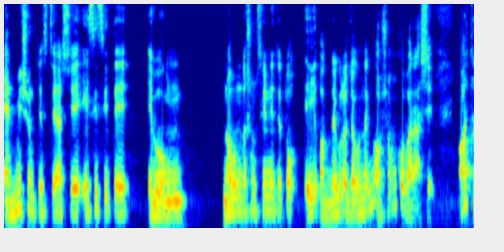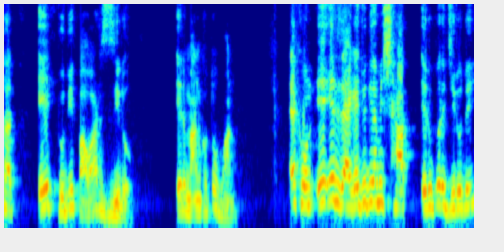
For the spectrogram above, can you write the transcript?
অ্যাডমিশন টেস্টে আসে এসিসি তে এবং নবম, দশম শ্রেণীতে তো এই অধ্যায়গুলো যখন দেখবে অসংখ্যবার আসে। অর্থাৎ এ টু দি পাওয়ার জিরো এর মান কত? ওয়ান এখন এ এর জায়গায় যদি আমি সাত এর উপরে জিরো দিই,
